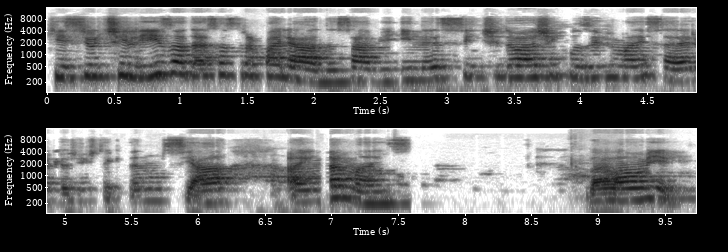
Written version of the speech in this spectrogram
que se utiliza dessas atrapalhadas, sabe? E nesse sentido, eu acho, inclusive, mais sério, que a gente tem que denunciar ainda mais. Vai lá, amigo.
